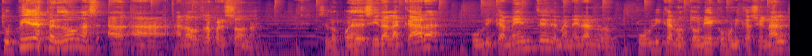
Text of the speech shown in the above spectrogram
Tú pides perdón a, la otra persona. Se lo puedes decir a la cara, públicamente, de manera pública, notoria y comunicacional,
